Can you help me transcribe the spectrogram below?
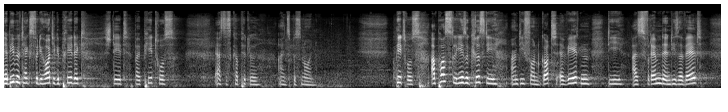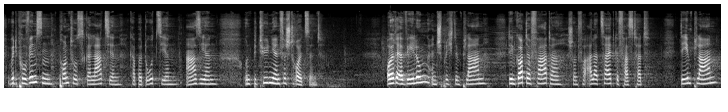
Der Bibeltext für die heutige Predigt steht bei Petrus, erstes Kapitel 1 bis 9. Petrus, Apostel Jesu Christi, an die von Gott erwählten, die als Fremde in dieser Welt über die Provinzen Pontus, Galatien, Kappadokien, Asien und Bithynien verstreut sind. Eure Erwählung entspricht dem Plan, den Gott der Vater schon vor aller Zeit gefasst hat, dem Plan,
